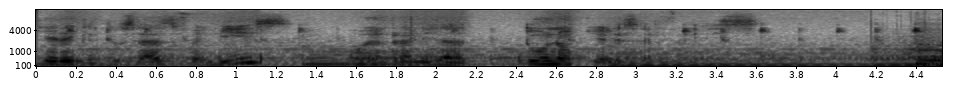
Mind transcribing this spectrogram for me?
quiere que tú seas feliz o en realidad tú no quieres ser feliz?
